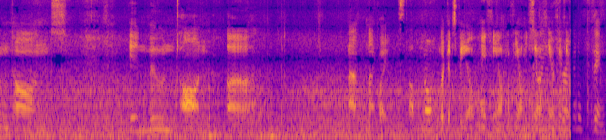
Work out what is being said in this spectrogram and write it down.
Moontons. In Moonton. Uh. Not, not quite. Stop. No. Look, it's Theo. Hey, Theo. Hey, Theo. Hey, Theo. Theo. Theo. Theo. Middle thing.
